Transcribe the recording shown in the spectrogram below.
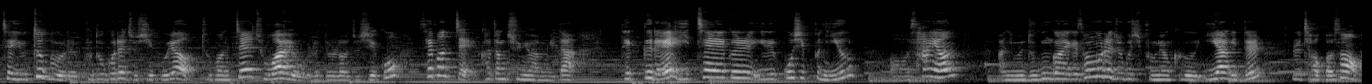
제 유튜브를 구독을 해주시고요. 두 번째 좋아요를 눌러주시고 세 번째 가장 중요합니다. 댓글에 이 책을 읽고 싶은 이유, 어, 사연 아니면 누군가에게 선물해주고 싶으면 그 이야기들을 적어서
